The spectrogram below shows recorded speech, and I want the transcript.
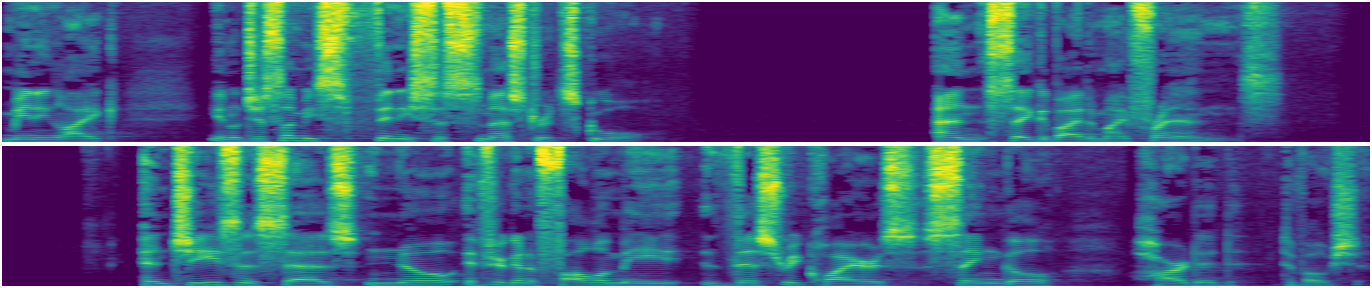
Meaning, like, you know, just let me finish this semester at school and say goodbye to my friends. And Jesus says, No, if you're going to follow me, this requires single hearted devotion.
